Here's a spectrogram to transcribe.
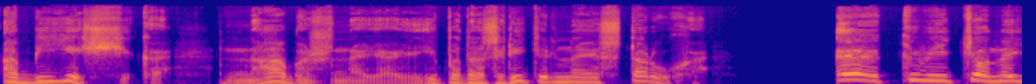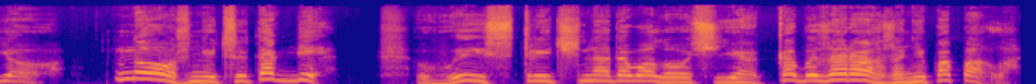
объездчика, набожная и подозрительная старуха. Эк, ведь он ее! Ножницы-то где? Выстричь надо волосья, кабы зараза не попала.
